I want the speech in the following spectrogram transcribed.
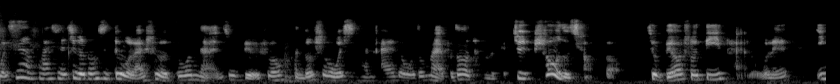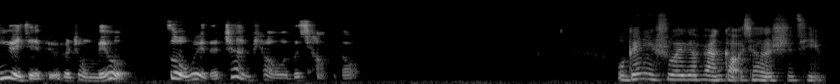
我现在发现这个东西对我来说有多难。就比如说，很多时候我喜欢的 idol，我都买不到他们的票，就票都抢不到。就不要说第一排了，我连音乐节，比如说这种没有座位的站票，我都抢不到。我跟你说一个非常搞笑的事情，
